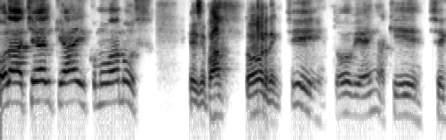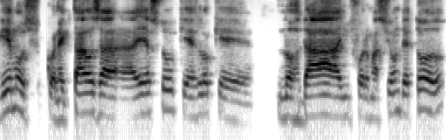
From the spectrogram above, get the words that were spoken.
Hola, Chel, ¿qué hay? ¿Cómo vamos? Sepa, todo orden. Sí, todo bien. Aquí seguimos conectados a, a, esto, que es lo que nos da información de todo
